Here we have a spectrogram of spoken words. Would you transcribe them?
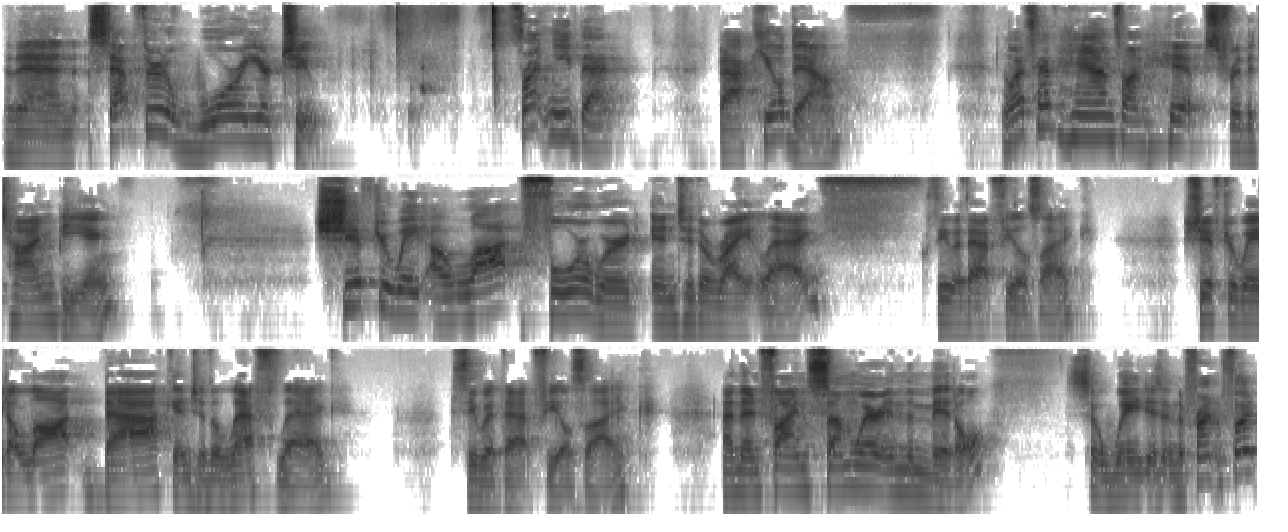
Then step through to warrior two. Front knee bent, back heel down. Now let's have hands on hips for the time being. Shift your weight a lot forward into the right leg. See what that feels like. Shift your weight a lot back into the left leg. See what that feels like. And then find somewhere in the middle so weight is in the front foot,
